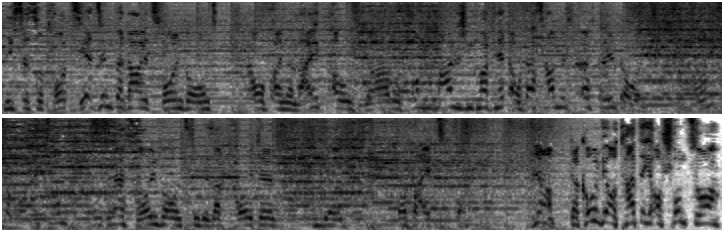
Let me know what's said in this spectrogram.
nichtsdestotrotz, jetzt sind wir da, jetzt freuen wir uns auf eine Live-Ausgabe vom Humanischen Quartett. Auch das haben wir schon öfter hinter uns. Aber nicht vor Publikum. Und daher freuen wir uns, wie gesagt, heute hier dabei zu sein. Ja, da kommen wir auch tatsächlich auch schon zur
